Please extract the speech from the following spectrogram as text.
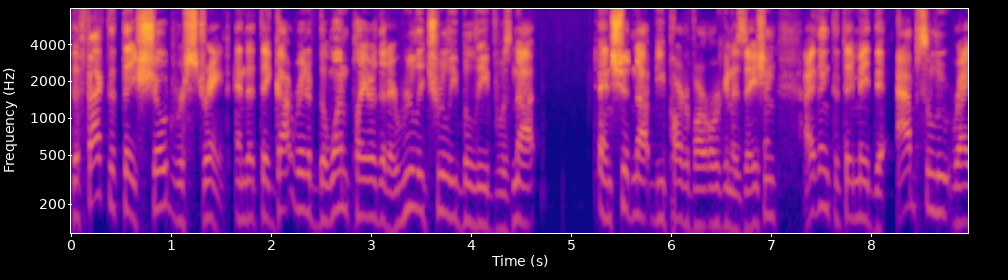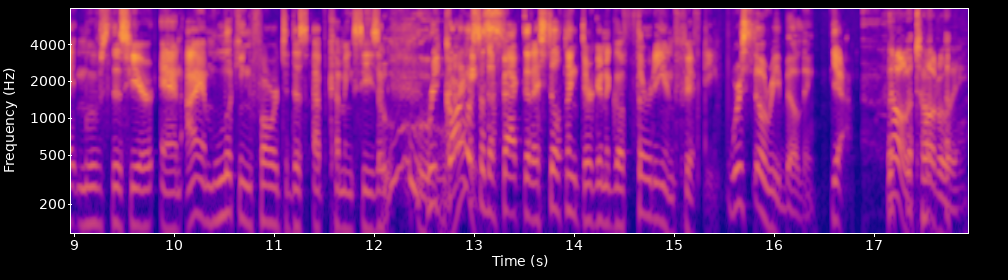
the fact that they showed restraint and that they got rid of the one player that I really truly believed was not and should not be part of our organization. I think that they made the absolute right moves this year, and I am looking forward to this upcoming season, regardless of the fact that I still think they're going to go 30 and 50. We're still rebuilding. Yeah. no, totally,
